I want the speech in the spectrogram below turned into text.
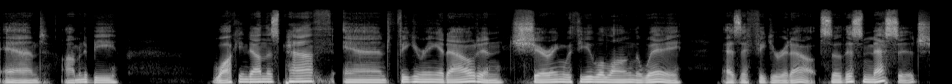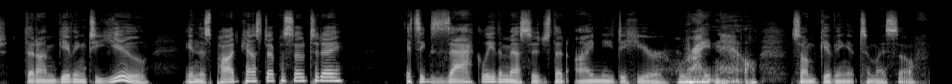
And I'm going to be walking down this path and figuring it out and sharing with you along the way as I figure it out. So, this message that I'm giving to you in this podcast episode today, it's exactly the message that I need to hear right now. So, I'm giving it to myself.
